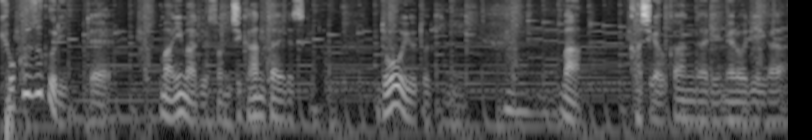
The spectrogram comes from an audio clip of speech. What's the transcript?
曲作りって、まあ、今でいうその時間帯ですけどどういう時に、まあ歌詞が浮かんだりメロディーが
